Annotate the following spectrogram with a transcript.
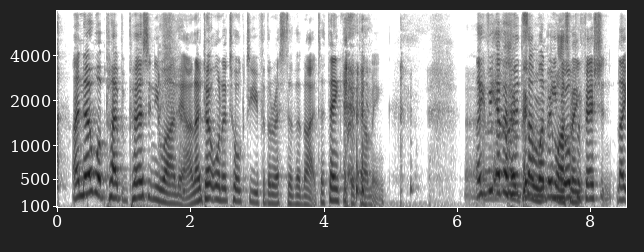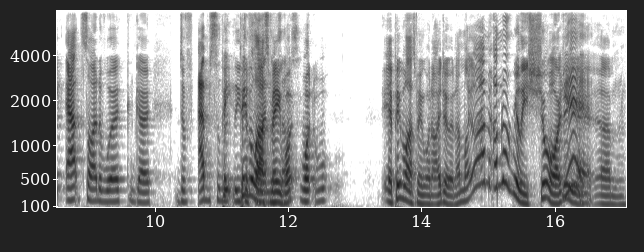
I know what type of person you are now and I don't want to talk to you for the rest of the night so thank you for coming. Like have you ever Uh, heard people- someone in people ask your me- profession like outside of work and go def- absolutely People define ask me themselves? what, what, yeah, people ask me what I do, and I'm like, oh, I'm, I'm not really sure. Do Yeah. you? Um,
